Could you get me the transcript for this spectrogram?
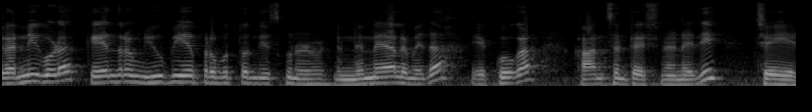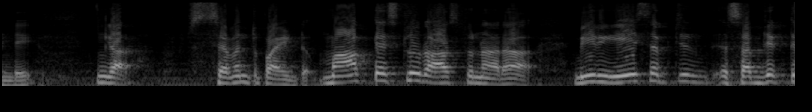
ఇవన్నీ కూడా కేంద్రం యూపీఏ ప్రభుత్వం తీసుకున్నటువంటి నిర్ణయాల మీద ఎక్కువగా కాన్సన్ట్రేషన్ అనేది చేయండి. ఇంకా సెవెంత్ పాయింట్. మార్క్ టెస్ట్లు రాస్తున్నారా? మీరు ఏ సబ్జెక్ట్ సబ్జెక్ట్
